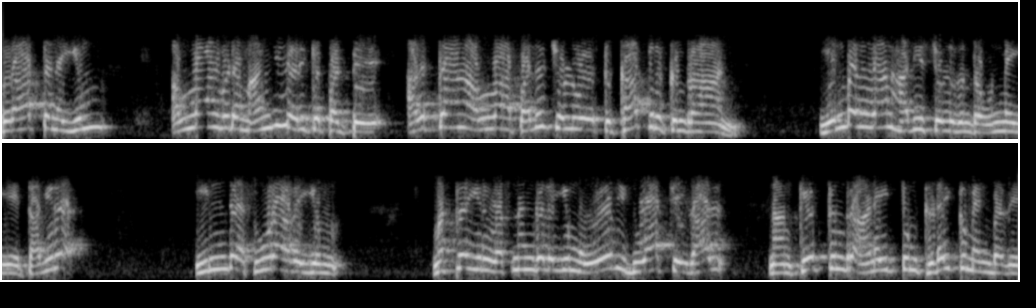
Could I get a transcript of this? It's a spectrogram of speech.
பிரார்த்தனையும் அல்லாஹ்விடம் அங்கீகரிக்கப்பட்டு அதற்கான அல்லாஹ் பதில் சொல்லுவதற்கு காத்திருக்கின்றான் என்பதுதான் ஹதீஸ் சொல்லுகின்ற உண்மையே தவிர இந்த சூறாவையும் மற்ற இரு வசனங்களையும் ஓதி துவா செய்தால் நாம் கேட்கின்ற அனைத்தும் கிடைக்கும் என்பது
